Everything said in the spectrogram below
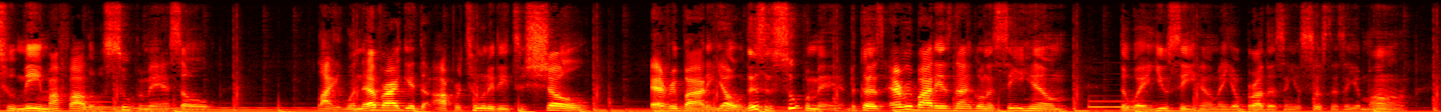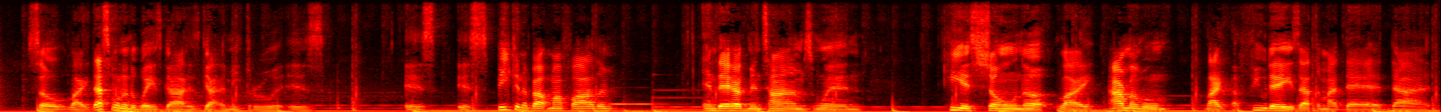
to me. My father was Superman. So like whenever I get the opportunity to show everybody, yo, this is Superman, because everybody is not gonna see him the way you see him and your brothers and your sisters and your mom. So like that's one of the ways God has gotten me through it is is is speaking about my father. And there have been times when he has shown up like I remember when, like a few days after my dad had died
